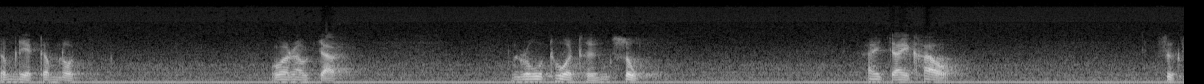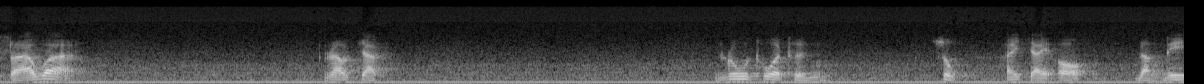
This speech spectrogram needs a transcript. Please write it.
กำเนียกกำหนด ว่าเราจะรู้ทั่วถึงสุข ให้ใจเข้า ศึกษาว่า เราจะรู้ทั่วถึง หายใจออกดังนี้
